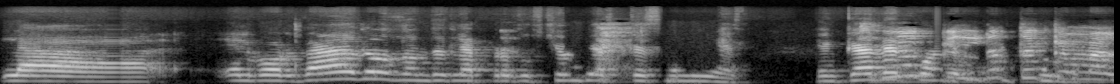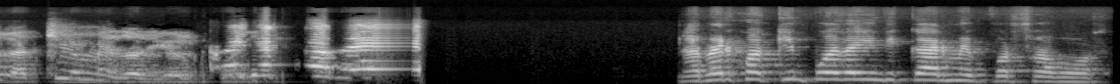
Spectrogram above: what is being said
la, el bordado? ¿Dónde es la producción de artesanías? En cada que me dolió A ver, Joaquín, ¿puede indicarme, por favor?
